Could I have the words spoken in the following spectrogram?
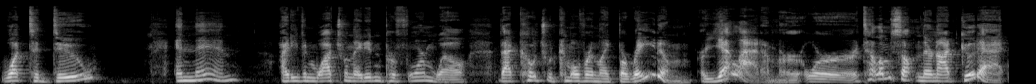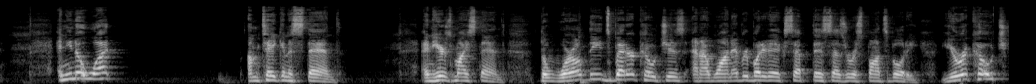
what to do, and then I'd even watch when they didn't perform well. That coach would come over and like berate them or yell at them or or tell them something they're not good at. And you know what? I'm taking a stand. And here's my stand. The world needs better coaches, and I want everybody to accept this as a responsibility. You're a coach,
